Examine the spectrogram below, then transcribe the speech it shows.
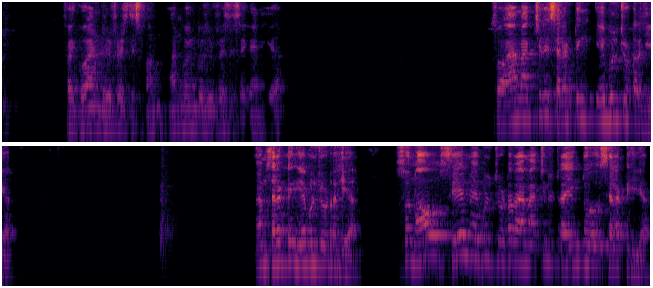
If I go and refresh this one, I'm going to refresh this again here. So I am actually selecting Abel Tuter here. I'm selecting Abel Tuter here. So now same Abel Tuter I'm actually trying to select here.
